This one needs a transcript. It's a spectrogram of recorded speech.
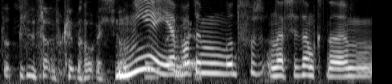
To ty zamknąłeś. Nie, ja potem otworzyłem, znaczy zamknąłem.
